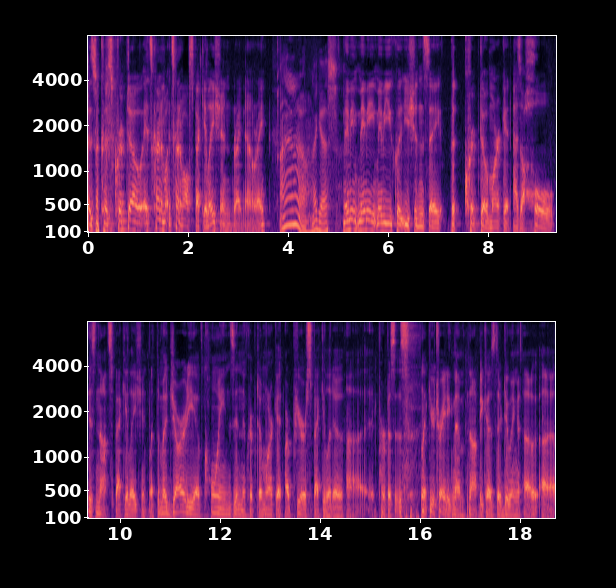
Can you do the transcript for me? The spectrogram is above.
Because crypto, it's kind of it's kind of all speculation right now, right? I don't know. I guess. Maybe maybe maybe you could you shouldn't say the crypto market as a whole is not speculation, but the majority of coins in the crypto market are pure speculative uh, purposes. like you're trading them not because they're doing a, a,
